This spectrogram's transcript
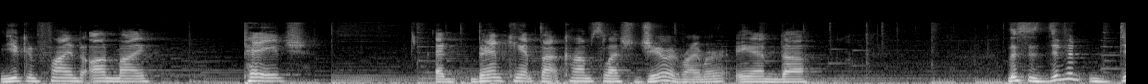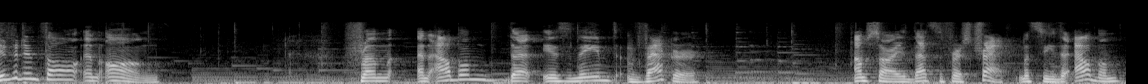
you can find on my page at bandcamp.com slash Jared Rimer. And uh, this is Divid- Dividenthal and Aumgn from an album that is named Vackar. I'm sorry, that's the first track. Let's see, the album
